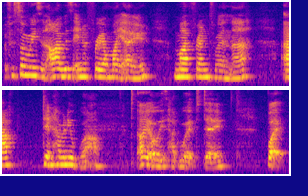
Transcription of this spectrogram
for some reason I was in a free on my own, my friends weren't there, I didn't have any, well, I always had work to do, but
